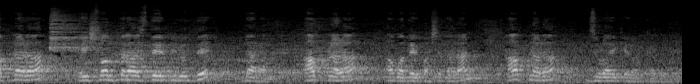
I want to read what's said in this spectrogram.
আপনারা এই সন্ত্রাসদের বিরুদ্ধে দাঁড়ান। আপনারা আমাদের পাশে দাঁড়ান, আপনারা জুলাইকে রক্ষা করবেন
